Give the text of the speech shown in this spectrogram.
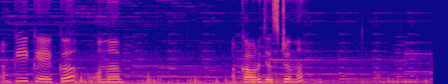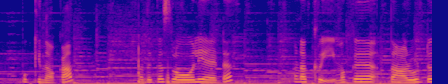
നമുക്ക് ഈ കേക്ക് ഒന്ന് കവർ ജസ്റ്റ് ഒന്ന് പൊക്കി നോക്കാം. അതൊക്കെ സ്ലോലി ആയിട്ട് കണ്ട ക്രീമൊക്കെ താഴോട്ട്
